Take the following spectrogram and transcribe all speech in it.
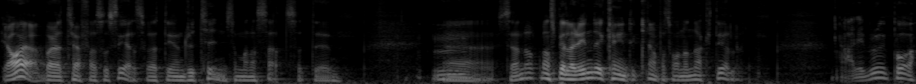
Ja, ja, bara träffas och ses. För att det är en rutin som man har satt. Så att det, mm. eh, sen att man spelar in det kan ju inte knappast vara någon nackdel. Ja, det beror ju på.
